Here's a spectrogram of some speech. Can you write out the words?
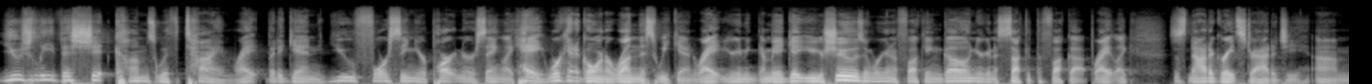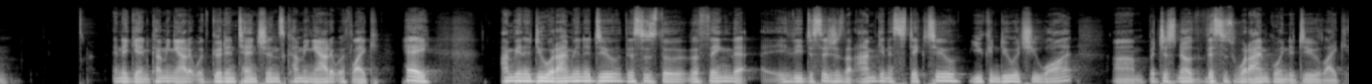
usually this shit comes with time right? But again you forcing your partner saying like hey we're gonna go on a run this weekend right? You're gonna i'm gonna get you your shoes and we're gonna fucking go and you're gonna suck it the fuck up right? Like it's just not a great strategy. Um and again coming at it with good intentions coming at it with like hey I'm going to do what I'm going to do. This is the the thing that the decisions that I'm going to stick to. You can do what you want, um, but just know that this is what I'm going to do. Like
